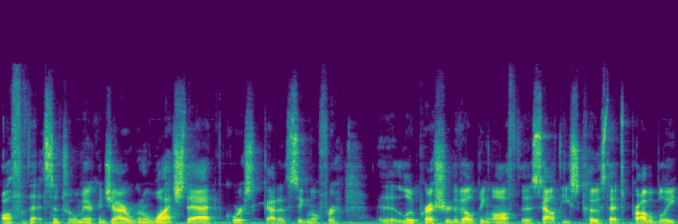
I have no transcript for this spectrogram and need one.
off of that Central American gyre. We're going to watch that. Of course, got a signal for uh, low pressure developing off the southeast coast. That's probably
